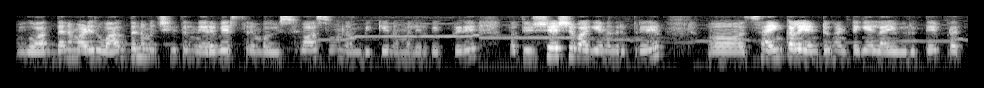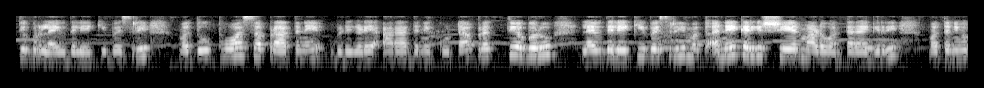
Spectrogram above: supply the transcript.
ನಿಮಗೆ ವಾಗ್ದಾನ ಮಾಡಿರೋ ವಾಗ್ದಾನ ನಮ್ಮ ಜೀವಿತದಲ್ಲಿ ನೆರವೇರಿಸ್ತಾರೆ ಎಂಬ ವಿಶ್ವಾಸವು, ನಂಬಿಕೆ ನಮ್ಮಲ್ಲಿ ಇರಬೇಕು ಪ್ರಿಯರೇ ಮತ್ತು ವಿಶೇಷವಾಗಿ ಏನಂದ್ರೆ ಪ್ರೇರೆ ಸಾಯಂಕಾಲ ಎಂಟು ಗಂಟೆಗೆ ಲೈವ್ ಇರುತ್ತೆ. ಪ್ರತಿಯೊಬ್ಬರು ಲೈವ್ದಲ್ಲಿ ಏಕೀಭವಿಸ್ರಿ. ಮತ್ತು ಉಪವಾಸ, ಪ್ರಾರ್ಥನೆ, ಬಿಡುಗಡೆ, ಆರಾಧನೆ, ಕೂಟ ಪ್ರತಿಯೊಬ್ಬರು ಲೈವ್ದಲ್ಲಿ ಏಕೀಭವಿಸ್ರಿ ಮತ್ತು ಅನೇಕರಿಗೆ ಶೇರ್ ಮಾಡುವಂತರಾಗಿರ್ರಿ ಮತ್ತು ನಿಮ್ಮ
